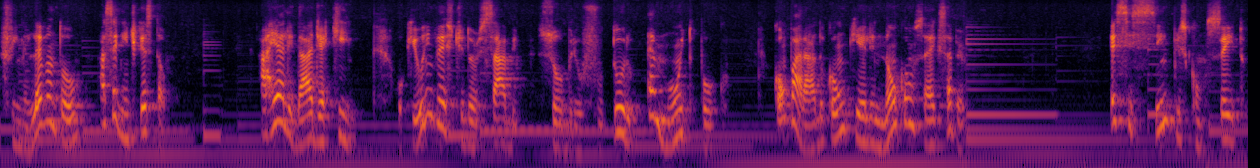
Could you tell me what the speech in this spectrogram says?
Finn levantou a seguinte questão: A realidade é que o que o investidor sabe sobre o futuro é muito pouco, comparado com o que ele não consegue saber. Esse simples conceito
